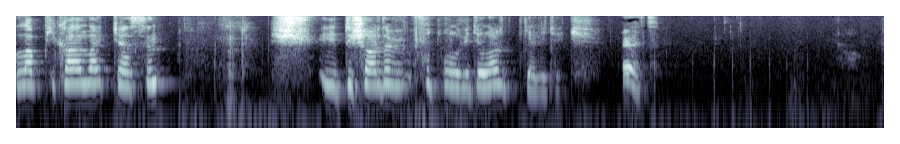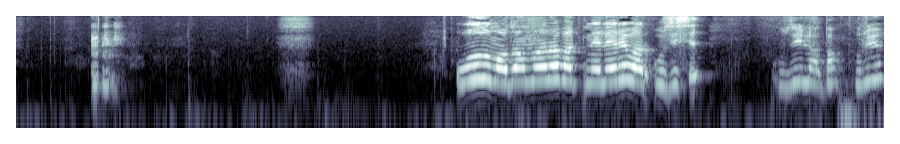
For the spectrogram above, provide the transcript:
Allah kadar like gelsin. Şş, dışarıda futbol videolar gelecek. Evet. Oğlum adamlara bak neleri var. Uzisi. Uzi ile adam vuruyor.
